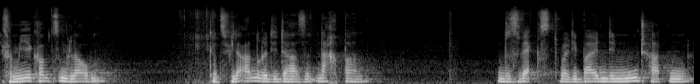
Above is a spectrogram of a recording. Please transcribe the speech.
Die Familie kommt zum Glauben. Ganz viele andere, die da sind, Nachbarn, und es wächst, weil die beiden den Mut hatten,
